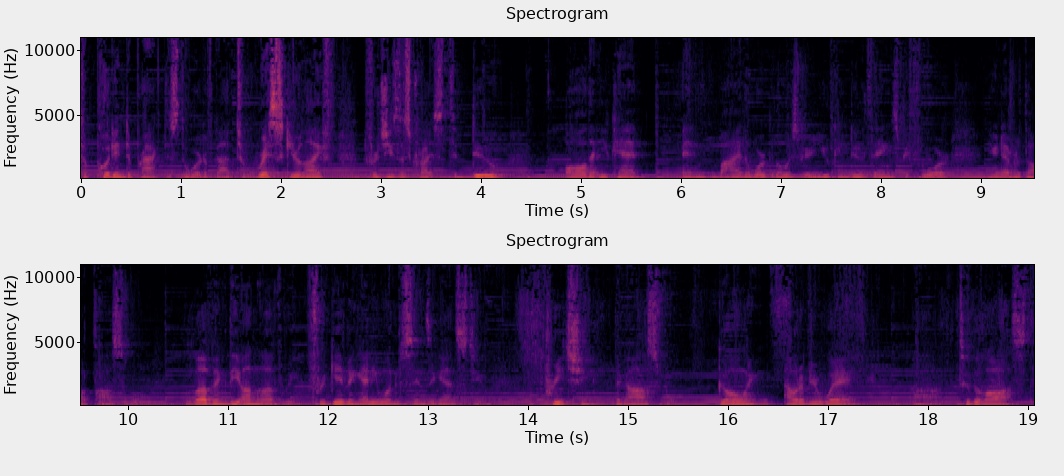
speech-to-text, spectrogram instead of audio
to put into practice the Word of God, to risk your life for Jesus Christ, to do all that you can. And by the work of the Holy Spirit, you can do things before you never thought possible. Loving the unlovely, forgiving anyone who sins against you, preaching the gospel, going out of your way uh, to the lost,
